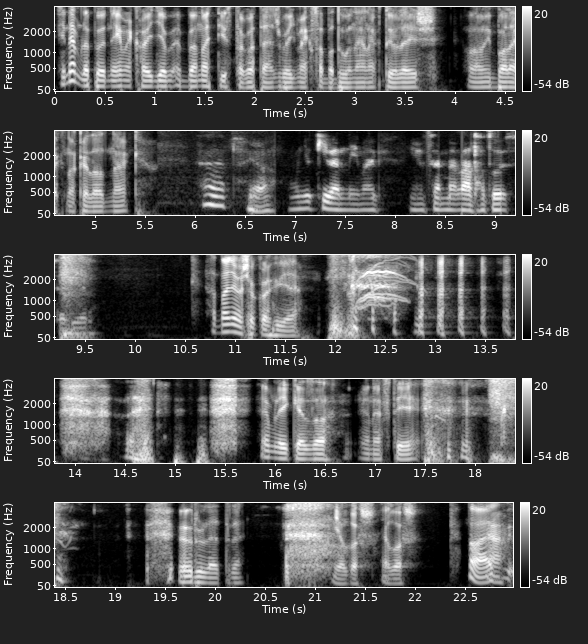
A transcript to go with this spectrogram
Én nem lepődnék meg, ha így ebben a nagy tisztogatásban így megszabadulnának tőle, és valami baleknak eladnák. Hát, ja, mondjuk kivenné meg ilyen szemmel látható összegér. Hát nagyon sok a hülye. Emlékezz a NFT őrületre. jogos, jogos. Na, hát Ja.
